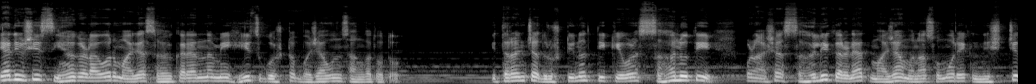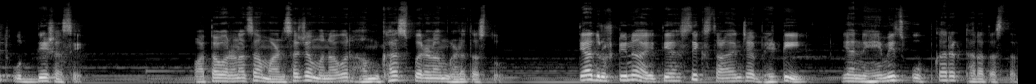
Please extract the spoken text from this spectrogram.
त्या दिवशी सिंहगडावर माझ्या सहकाऱ्यांना मी हीच गोष्ट बजावून सांगत होतो. इतरांच्या दृष्टीनं ती केवळ सहल होती पण अशा सहली करण्यात माझ्या मनासमोर एक निश्चित उद्देश असे. वातावरणाचा माणसाच्या मनावर हमखास परिणाम घडत असतो. त्या दृष्टीनं ऐतिहासिक स्थळांच्या भेटी या नेहमीच उपकारक ठरत असतात.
